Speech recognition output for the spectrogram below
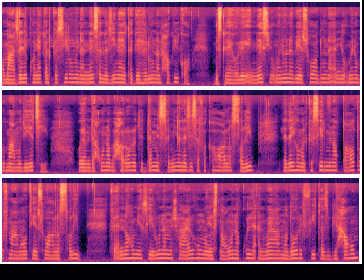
ومع ذلك هناك الكثير من الناس الذين يتجاهلون الحقيقة مثل هؤلاء الناس يؤمنون بيسوع دون أن يؤمنوا بمعموديته ويمدحون بحرارة الدم الثمين الذي سفكه على الصليب لديهم الكثير من التعاطف مع موت يسوع على الصليب فإنهم يثيرون مشاعرهم ويصنعون كل أنواع المضارب في تسبيحهم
